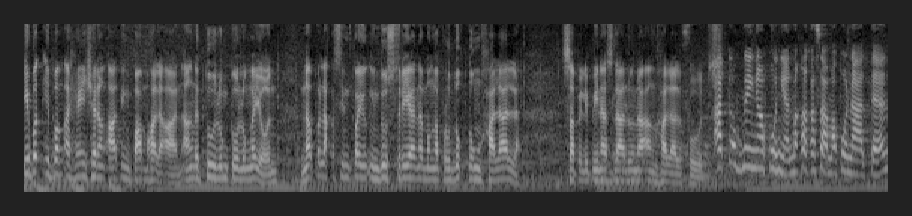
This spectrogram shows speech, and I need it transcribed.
iba't ibang ahensya ng ating pamahalaan ang nagtulong-tulong ngayon na palakasin pa yung industriya ng mga produktong halal sa Pilipinas, lalo na ang halal foods. At kaugnay nga po niyan, makakasama po natin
